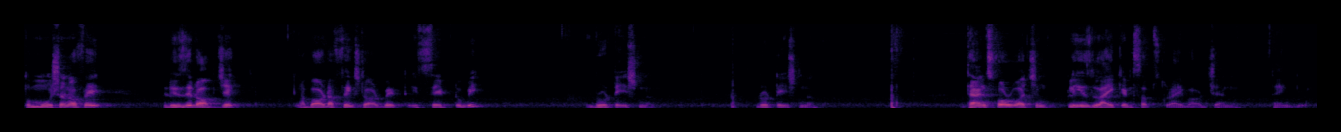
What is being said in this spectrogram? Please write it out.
So motion of a rigid object about a fixed orbit is said to be rotational. Rotational. Thanks for watching. Please like and subscribe our channel. Thank you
